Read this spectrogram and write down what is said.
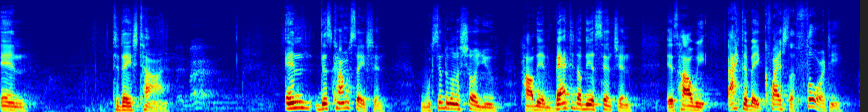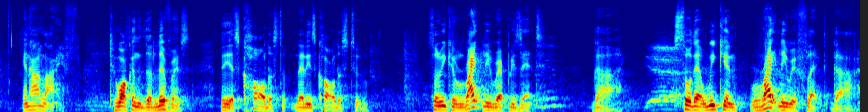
in today's time. In this conversation, we're simply going to show you how the advantage of the ascension is how we activate Christ's authority in our life to walk in the deliverance that he has called us to, that he's called us to so we can rightly represent God so that we can rightly reflect God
